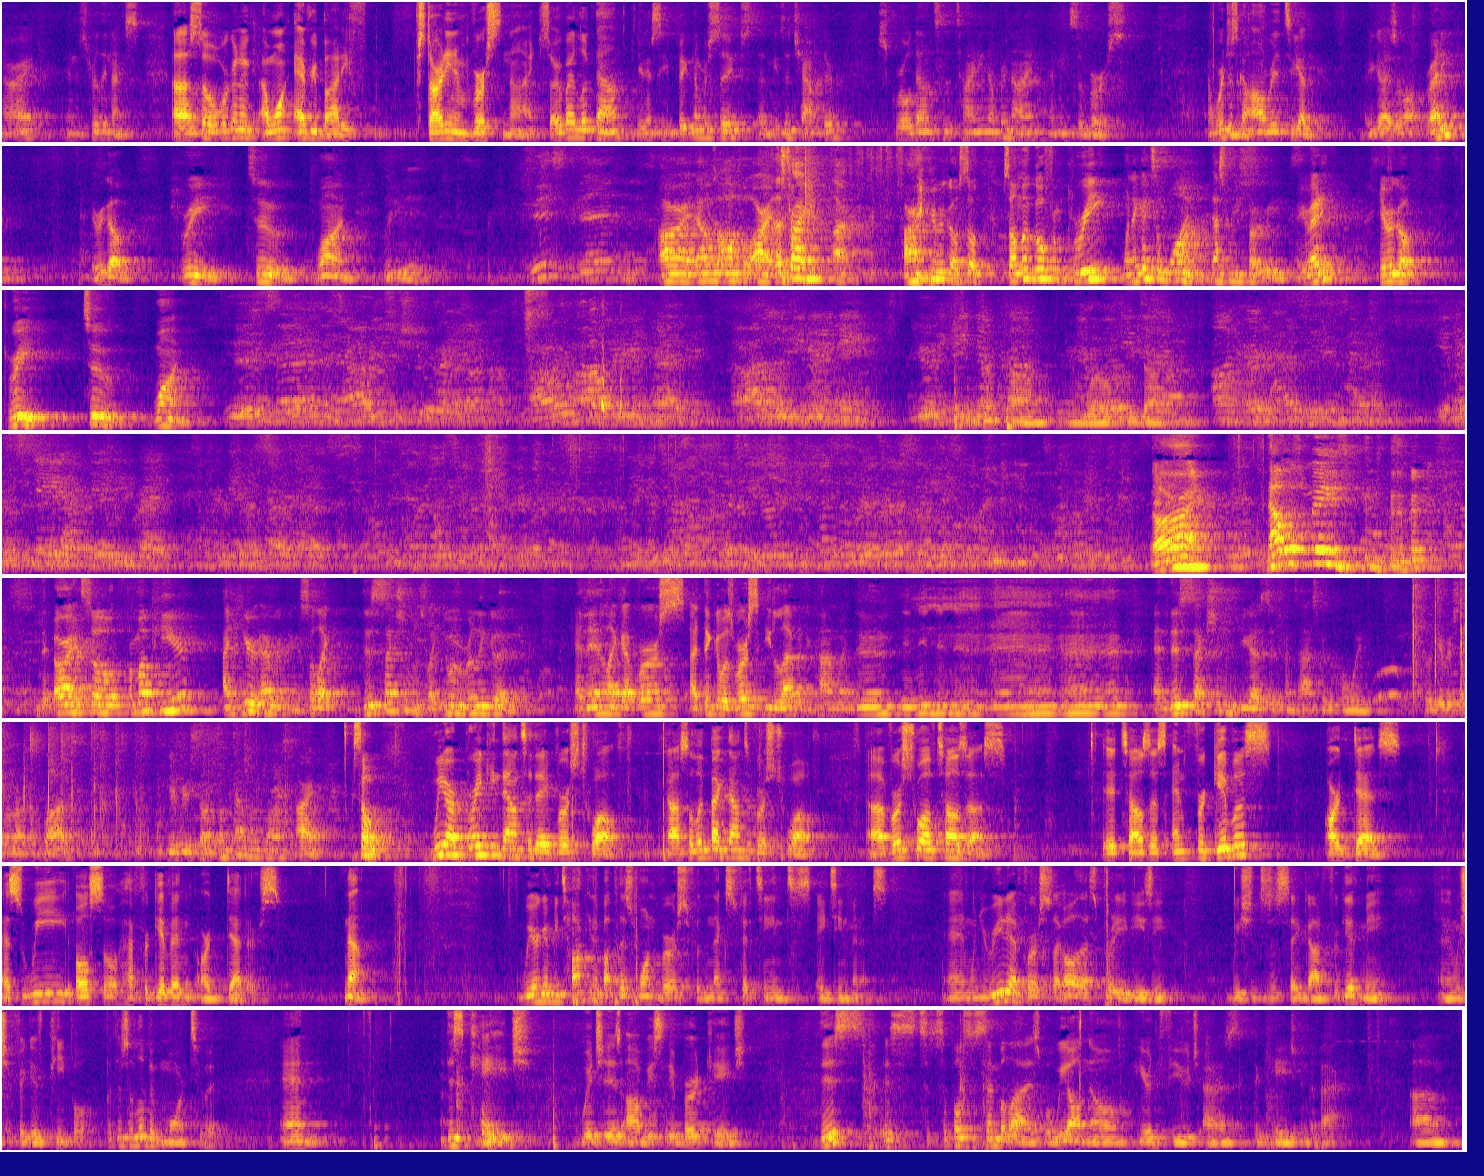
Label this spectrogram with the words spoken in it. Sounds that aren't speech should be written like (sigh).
All right? And it's really nice. Uh, so we're going to, I want everybody, f- starting in verse 9. So everybody look down. You're going to see big number 6. That means a chapter. Scroll down to the tiny number 9. That means the verse. And we're just going to all read it together. Are you guys all ready? Here we go. Three, two, one. Read. All right, that was awful. All right, let's try it. All right, all right, here we go. So, so I'm gonna go from three. When I get to one, that's when you start reading. Are you ready? Here we go. Three, two, one. All right, that was amazing. (laughs) All right, so from up here, I hear everything. So like this section was like doing really good, and then like at verse, I think it was verse eleven, it kind of went. And this section, you guys did fantastic the whole week. So give yourself a round of applause. Give yourself some kind of applause. All right. So we are breaking down today verse 12. Uh, so look back down to verse 12. Uh, verse 12 tells us, it tells us, and forgive us our debts, as we also have forgiven our debtors. Now, we are going to be talking about this one verse for the next 15 to 18 minutes. And when you read it at first, it's like, oh, that's pretty easy. We should just say, God, forgive me, and then we should forgive people. But there's a little bit more to it. And this cage, which is obviously a bird cage, this is supposed to symbolize what we all know here at the Fuge as the cage in the back. Um,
